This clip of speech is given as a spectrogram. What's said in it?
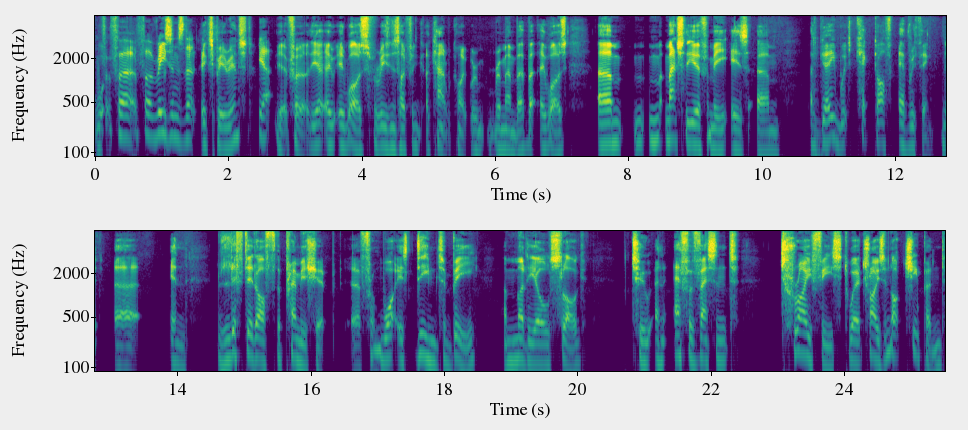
for for, for reasons that experienced. yeah Yeah, for yeah, it, it was for reasons I, think, I can't quite re- remember, but it was. Um, m- match of the year for me is um, a game which kicked off everything uh, and lifted off the Premiership uh, from what is deemed to be a muddy old slog to an effervescent try feast where tries are not cheapened;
